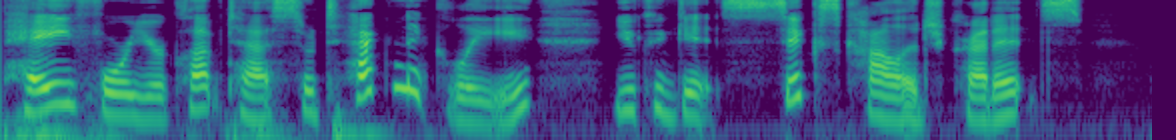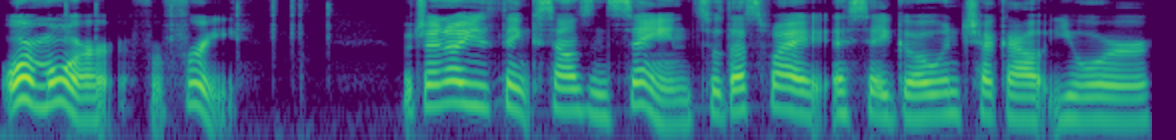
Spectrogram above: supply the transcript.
pay for your CLEP test. So technically, you could get six college credits or more for free, which I know you think sounds insane. So that's why I say go and check out your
